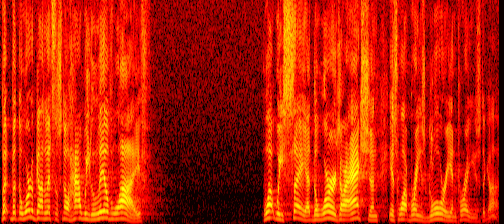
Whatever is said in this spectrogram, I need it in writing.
But, but the Word of God lets us know how we live life what we say, uh, the words, our action is what brings glory and praise to God.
